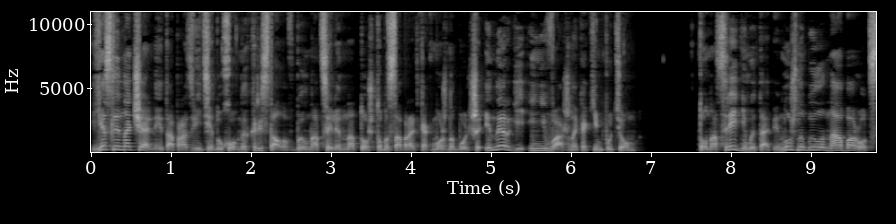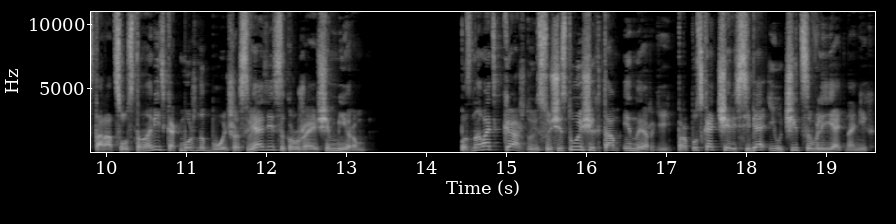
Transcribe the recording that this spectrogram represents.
Если начальный этап развития духовных кристаллов был нацелен на то, чтобы собрать как можно больше энергии и неважно каким путем, то на среднем этапе нужно было наоборот стараться установить как можно больше связей с окружающим миром – Познавать каждую из существующих там энергий, пропускать через себя и учиться влиять на них.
